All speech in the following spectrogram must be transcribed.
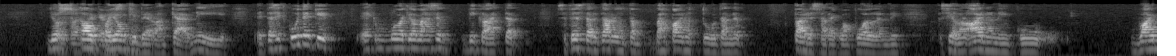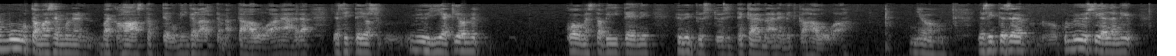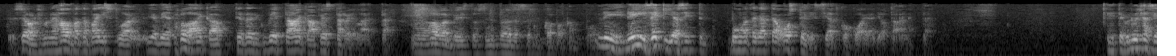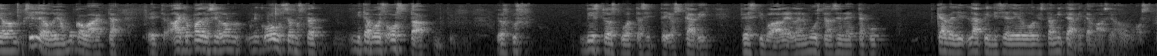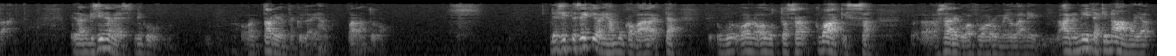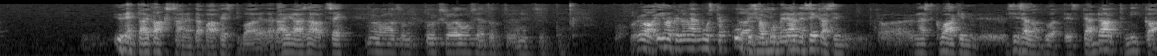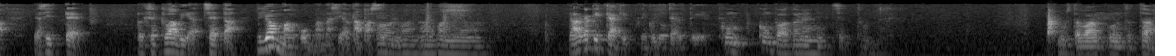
jos Jotain kauppa tekemistä. jonkin verran käy. Niin, että sitten kuitenkin, ehkä mullakin on vähän se vika, että se festaritarjonta vähän painottuu tänne taidesarjakuvan puolelle, niin siellä on aina niin kuin vain muutama semmoinen vaikka haastattelu, minkä välttämättä haluaa nähdä. Ja sitten jos myyjiäkin on nyt kolmesta viiteen, niin hyvin pystyy sitten käymään ne, mitkä haluaa. Joo. Ja sitten se, kun myy siellä, niin se on semmoinen halpa tapa istua ja vie, olla aikaa, tietää, niin viettää aikaa festareilla. Että, On halvempi istua sinne pöydässä kuin kapakan puolella. niin, niin, sekin ja sitten puhumattakaan, että ostelisi sieltä koko ajan jotain. Että, että kun nythän siellä on sille ollut ihan mukavaa, että, että aika paljon siellä on niin kuin ollut semmoista, että mitä voisi ostaa joskus 15 vuotta sitten, jos kävi festivaaleilla, niin muistan sen, että kun käveli läpi, niin siellä ei ollut oikeastaan mitään, mitä mä olisin halunnut ostaa. Ja ainakin siinä mielessä niin kuin, on tarjonta kyllä ihan parantunut. Ja sitten sekin on ihan mukavaa, että on ollut tuossa Kvaakissa äh, sarjakuvafoorumilla, niin aina niitäkin naamoja yhden tai kaksi aina tapaa festivaaleilla, että ajaa sä oot se. No, tuliko sulle uusia tuttuja nyt sitten? Joo, ihan kyllä mä en muista kumpi Tai se on, mun menee aina sekaisin äh, näistä äh, sisällöntuotteista. Tämä Dart Mika ja sitten, oliko se Klavia Zeta, niin jomman kumman mä siellä tapasin. Aivan, aivan joo. Ja aika pitkäänkin niin kuin juteltiin. Kum, kumpaakaan en itse tunne. Muista vaan kun tota,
